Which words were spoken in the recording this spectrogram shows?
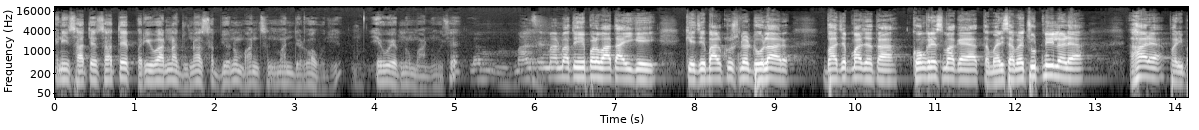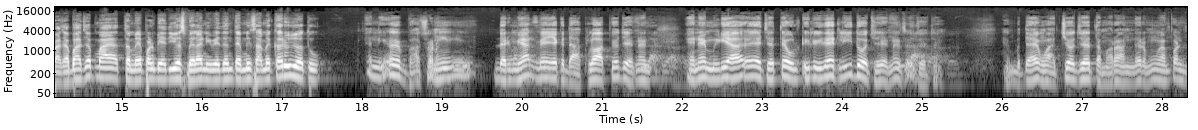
એની સાથે સાથે પરિવારના જૂના સભ્યોનું માન સન્માન જળવાવું જોઈએ. એવું એમનું માનવું છે. માન સન્માનમાં તો એ પણ વાત આવી ગઈ કે જે બાલકૃષ્ણ ઢોલાર ભાજપમાં જતા કોંગ્રેસમાં ગયા તમારી સામે ચૂંટણી લડ્યા હાર્યા ફરી પાછા ભાજપમાં આવ્યા. તમે પણ બે દિવસ પહેલાં નિવેદન તેમની સામે કર્યું જ હતું. એની એ ભાષણ દરમિયાન મેં એક દાખલો આપ્યો છે. એને એને મીડિયાએ જે તે ઉલટી લીધે લીધો છે. એને શું છે? બધાએ વાંચ્યો છે, તમારા અંદર હું પણ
